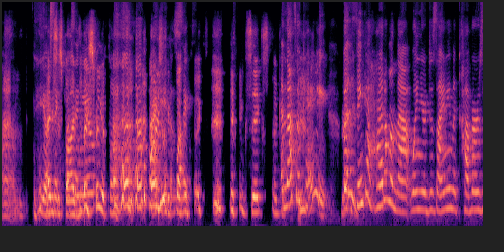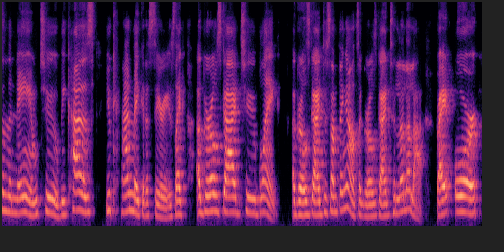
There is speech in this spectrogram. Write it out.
Um, you I have just six says five books. you. We have five. I I just five books. Six. Okay. And that's okay. But Right. think ahead on that when you're designing the covers and the name too, because you can make it a series, like a girl's guide to blank, a girl's guide to something else, a girl's guide to la la la, right? Or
